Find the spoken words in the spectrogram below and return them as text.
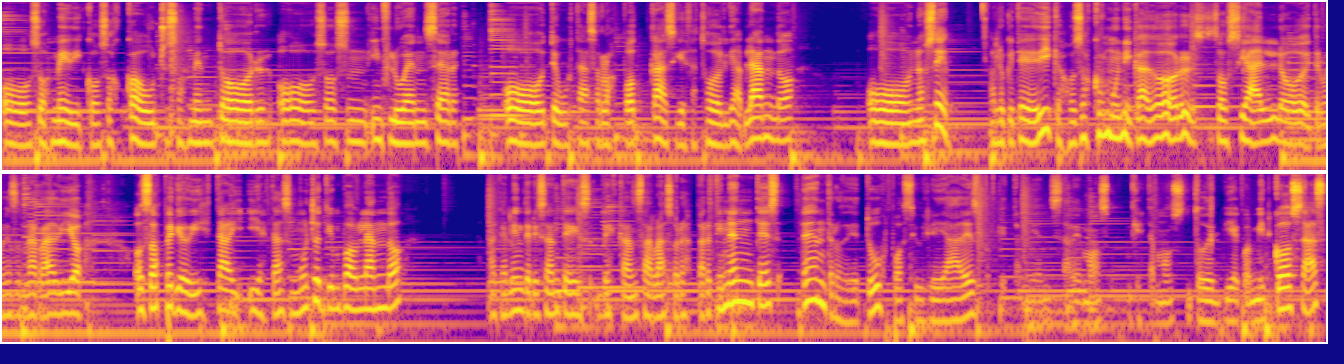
o sos médico, sos coach, sos mentor o sos un influencer o te gusta hacer los podcasts y estás todo el día hablando o no sé, a lo que te dedicas o sos comunicador social o trabajas en la radio o sos periodista y estás mucho tiempo hablando, Acá lo interesante es descansar las horas pertinentes dentro de tus posibilidades, porque también sabemos que estamos todo el día con mil cosas.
